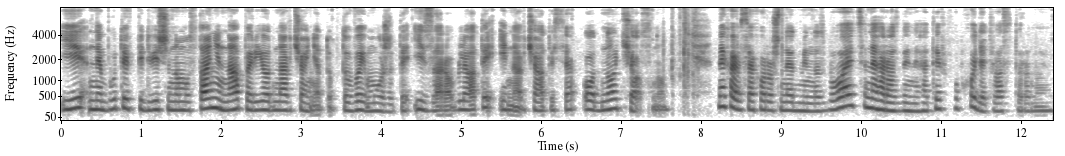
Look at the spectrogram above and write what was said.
і не бути в підвішеному стані на період навчання. Тобто ви можете і заробляти, і навчатися одночасно. Нехай все хороше неодмінно збувається, негаразди негатив обходять вас стороною.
